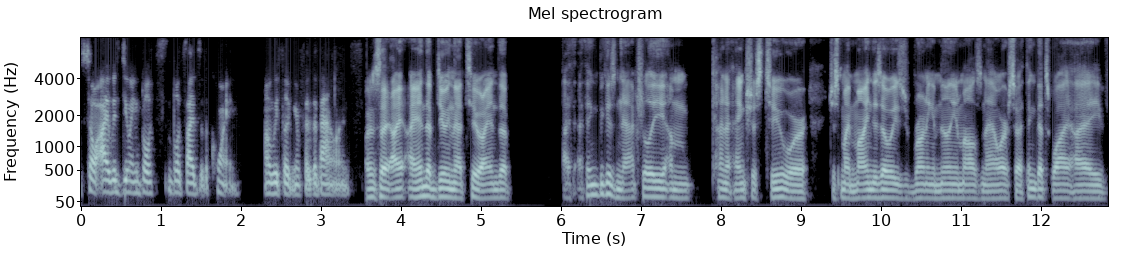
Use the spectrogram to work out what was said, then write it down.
so i was doing both both sides of the coin always looking for the balance I was gonna say I, I end up doing that too. I end up I, I think because naturally I'm kind of anxious too, or just my mind is always running a million miles an hour. So I think that's why I've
